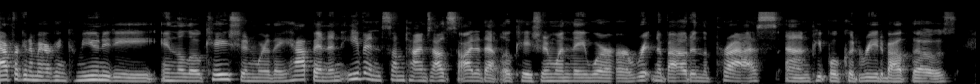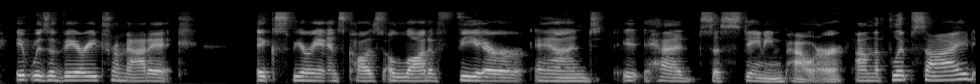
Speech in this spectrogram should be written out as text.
African American community in the location where they happened, and even sometimes outside of that location when they were written about in the press and people could read about those. It was a very traumatic experience, caused a lot of fear, and it had sustaining power. On the flip side,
